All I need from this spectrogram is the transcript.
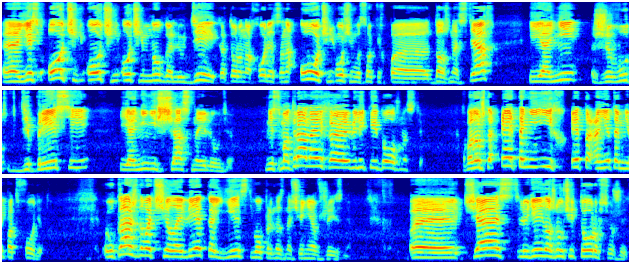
Э, есть очень-очень-очень много людей, которые находятся на очень-очень высоких э, должностях, и они живут в депрессии, и они несчастные люди. Несмотря на их э, великие должности. Потому что это не их, это, они им не подходят. У каждого человека есть его предназначение в жизни. Часть людей должны учить Тору всю жизнь.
